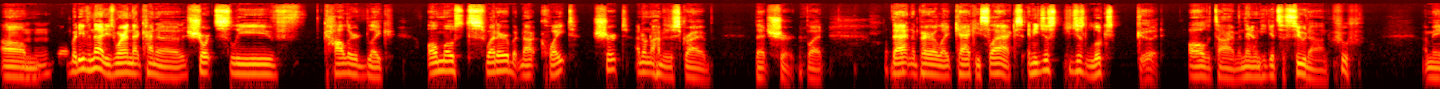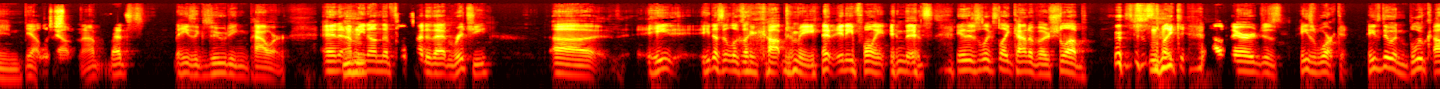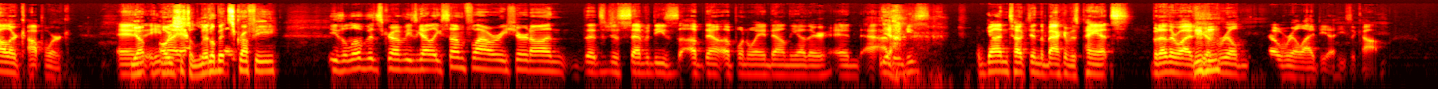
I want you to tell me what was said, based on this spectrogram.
Um Mhm. but even that he's wearing that kind of short sleeve collared like almost sweater but not quite shirt. I don't know how to describe that shirt but that and a pair of like khaki slacks and he just he just looks good all the time and then when he gets a suit on whew, i mean Yeah, look Just- out. Nah, that's he's exuding power. And I Mhm. mean on the flip side of that, Richie, uh he he doesn't look like a cop to me at any point in this. He just looks like kind of a schlub. It's just Mhm. like out there just he's working. He's doing blue collar cop work. And yep he oh he's just a little bit like, scruffy he's a little bit scruffy. He's got like some flowery shirt on that's just 70s up down up one way and down the other. And I I Yeah. mean he's a gun tucked in the back of his pants, but otherwise you have real no real idea he's a cop.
